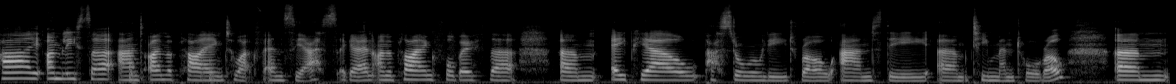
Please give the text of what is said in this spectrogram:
Hi, I'm Lisa and I'm applying to work for NCS. Again, I'm applying for both the um, APL pastoral lead role and the um, team mentor role. Um,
